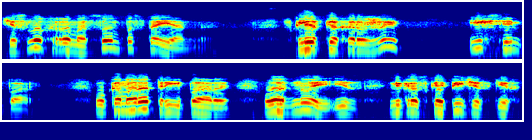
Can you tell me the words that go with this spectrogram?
число хромосом постоянно. В клетках ржи их семь пар. У комара три пары, у одной из микроскопических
